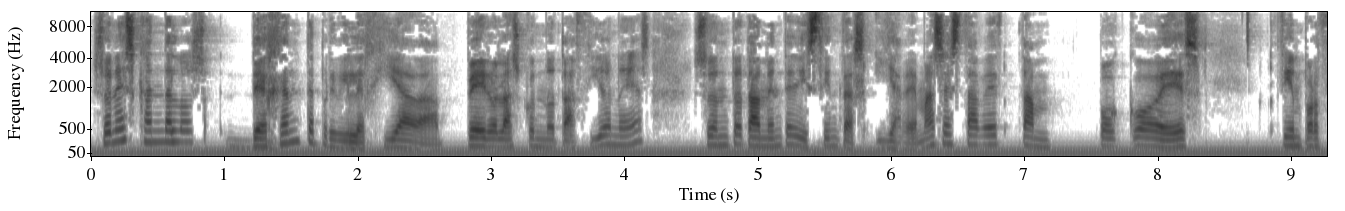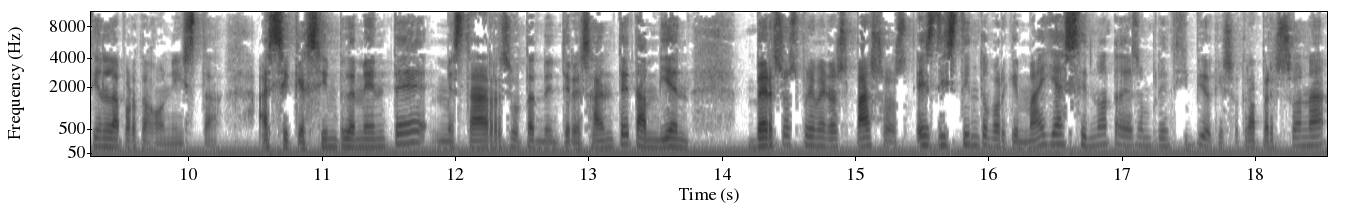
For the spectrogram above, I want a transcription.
Son escándalos de gente privilegiada, pero las connotaciones son totalmente distintas. Y además esta vez tampoco es 100% la protagonista. Así que simplemente me está resultando interesante. También ver sus primeros pasos es distinto porque Maya se nota desde un principio que es otra persona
